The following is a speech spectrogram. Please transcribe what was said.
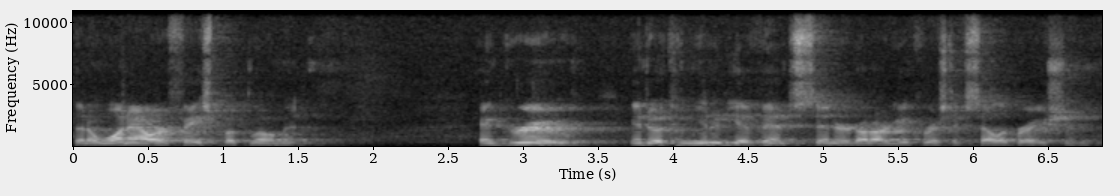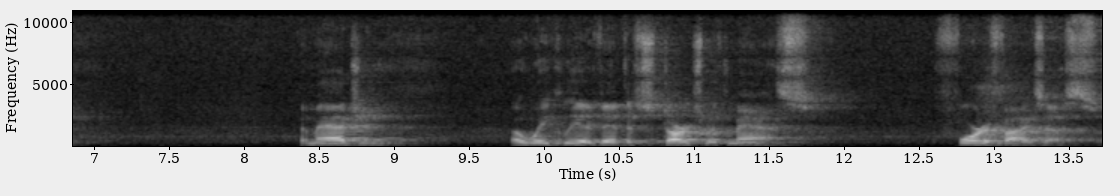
than a one hour Facebook moment and grew into a community event centered on our Eucharistic celebration. Imagine a weekly event that starts with Mass, fortifies us,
